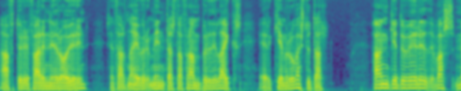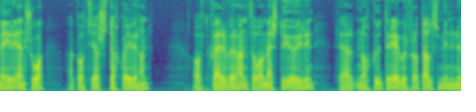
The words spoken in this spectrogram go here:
Aftur er farin niður auðurinn, sem þarna hefur myndast að framburði læks er kemur úr vestudal. Hann getur verið vass meiri en svo að gott sé að stökka yfir hann. Oft hverfur hann þó að mestu í auðurinn þegar nokkuð dregur frá dalsminninu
